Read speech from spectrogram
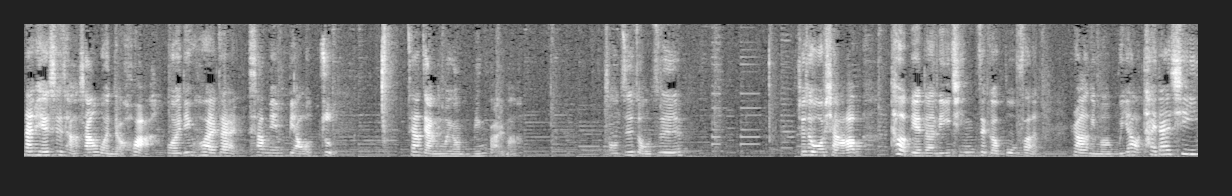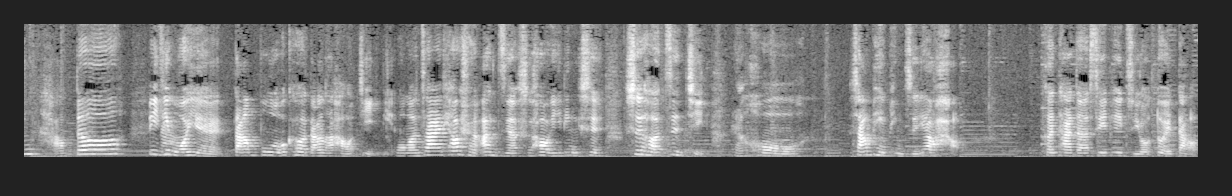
那篇是厂商文的话，我一定会在上面标注。这样讲你们有明白吗？总之总之，就是我想要特别的厘清这个部分，让你们不要太担心。好的，毕竟我也当布洛克当了好几年，我们在挑选案子的时候，一定是适合自己，然后商品品质要好，跟它的 CP 值有对到。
